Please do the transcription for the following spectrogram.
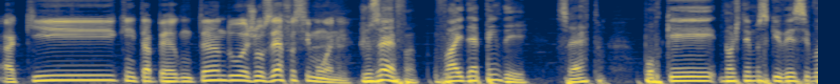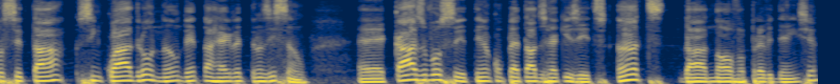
Aqui, quem está perguntando é Josefa Simone. Josefa, vai depender, certo? Porque nós temos que ver se você tá, se enquadra ou não dentro da regra de transição. É, caso você tenha completado os requisitos antes da nova Previdência,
